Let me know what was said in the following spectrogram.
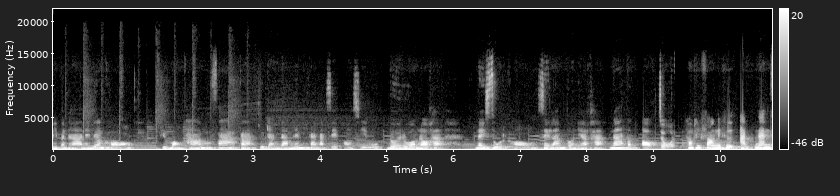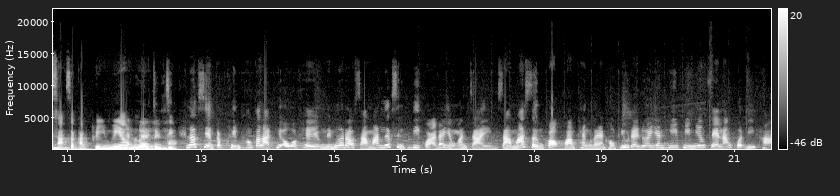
มีปัญหาในเรื่องของผิวหมองคล้ำฝ้ากระจุดด่างดำและมีการอักเสบของสิว โดยรวมแล้วค่ะ ในสูตรของเซรั่มตัวเนี้ยค่ะ น่าจะตอบโจทย์ เท่าที่ฟังนี่คืออัดแน่นสารสกัดพรีเมียมอัดแน่นเลยจเลยริงค่ะๆเลือกเสี่ยงกับครีมท้องตลาดที่โอเวอร์เคมในเมื่อเราสามารถเลือกสิ่งที่ดีกว่าได้อย่างมั่นใจ สามารถเสริมเกราะความแข็งแรงของผิวได้ด้วยยันทีพรีเมียมเซรั่มขวดนี้ค่ะ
